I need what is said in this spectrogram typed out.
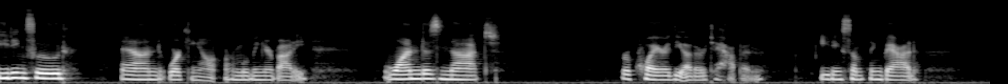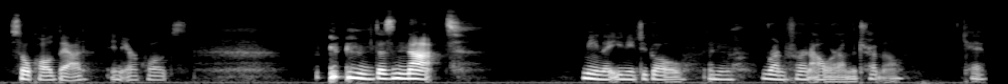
eating food and working out or moving your body. One does not require the other to happen. Eating something bad, so called bad in air quotes, does not mean that you need to go and run for an hour on the treadmill. Okay?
